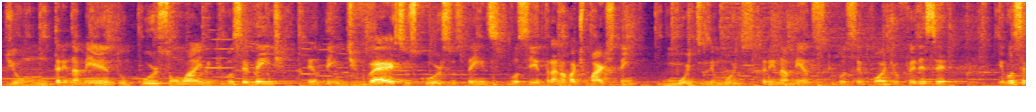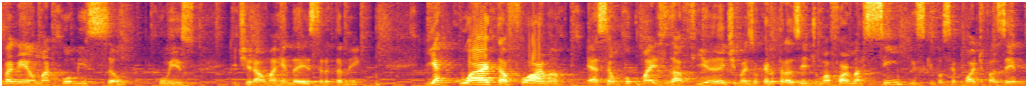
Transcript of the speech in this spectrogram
de um treinamento, um curso online que você vende, tem, tem diversos cursos, tem, se você entrar na Hotmart tem muitos e muitos treinamentos que você pode oferecer e você vai ganhar uma comissão com isso e tirar uma renda extra também. E a quarta forma, essa é um pouco mais desafiante, mas eu quero trazer de uma forma simples que você pode fazer,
